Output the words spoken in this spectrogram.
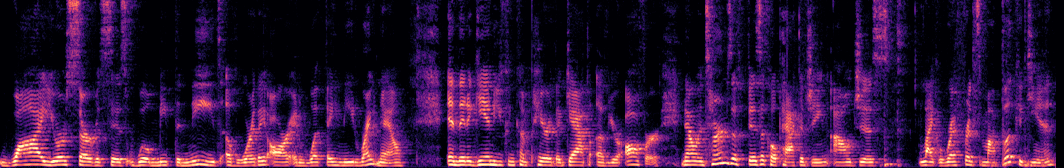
why your services will meet the needs of where they are and what they need right now. And then again, you can compare the gap of your offer. Now, in terms of physical packaging, I'll just like reference my book again.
